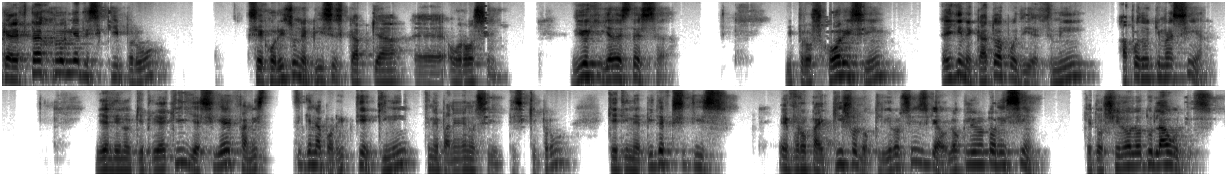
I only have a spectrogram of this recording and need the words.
17 χρόνια της Κύπρου ξεχωρίζουν επίσης κάποια ε, ορόσημα. 2004. Η προσχώρηση έγινε κάτω από διεθνή αποδοκιμασία. Η ελληνοκυπριακή ηγεσία εμφανίστηκε να απορρίπτει εκείνη την επανένωση της Κύπρου και την επίτευξη της ευρωπαϊκής ολοκλήρωσης για ολόκληρο το νησί και το σύνολο του λαού της,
